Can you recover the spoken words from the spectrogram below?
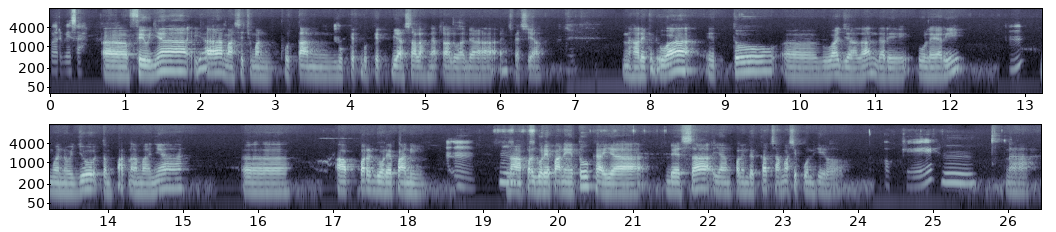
Luar biasa. Eh, view-nya ya masih cuman hutan bukit-bukit biasa lah, nggak terlalu ada yang spesial. Nah hari kedua itu eh, gua jalan dari Uleri Hmm? menuju tempat namanya eh, Upper Gorepani. Mm, mm. Hmm. Nah Upper Gorepani itu kayak desa yang paling dekat sama Sipun Hill. Oke. Hmm. Nah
